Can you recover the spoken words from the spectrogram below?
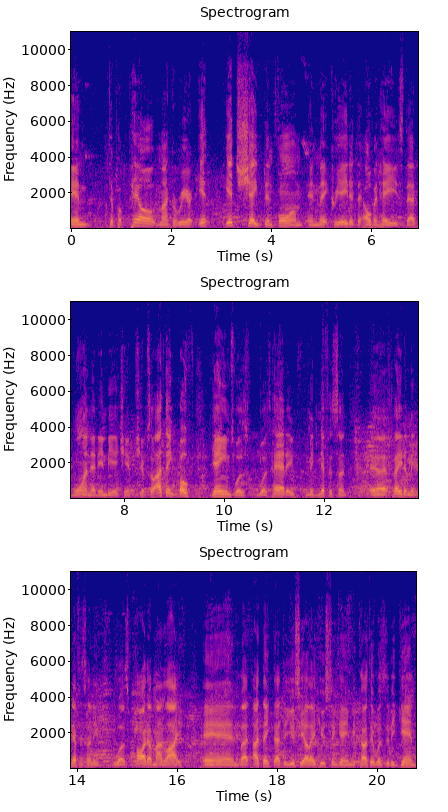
And to propel my career, it it shaped and formed and made, created the Elvin Hayes that won that NBA championship. So I think both games was was had a magnificent uh, played a magnificent was part of my life. And but I think that the UCLA Houston game because it was the beginning.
